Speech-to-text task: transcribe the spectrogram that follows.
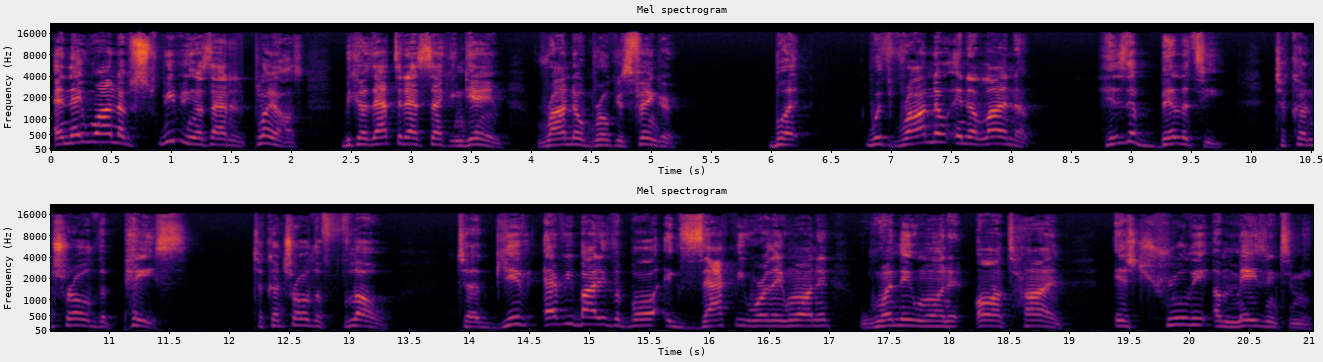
And they wound up sweeping us out of the playoffs because after that second game, Rondo broke his finger. But with Rondo in the lineup, his ability to control the pace, to control the flow, to give everybody the ball exactly where they want it, when they want it, on time is truly amazing to me.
